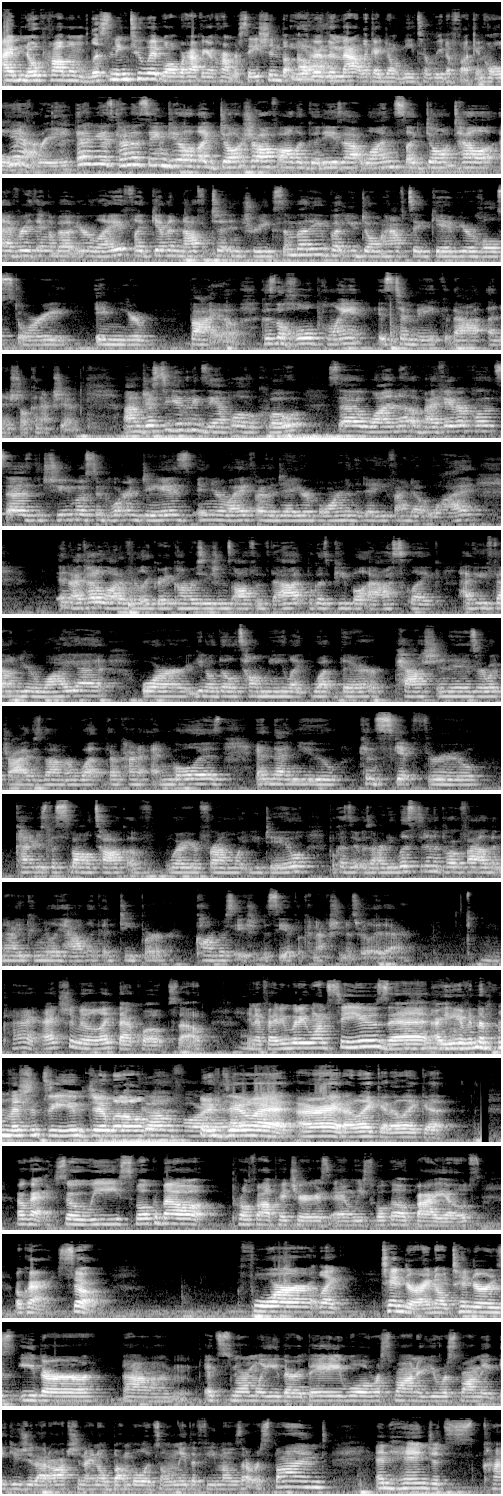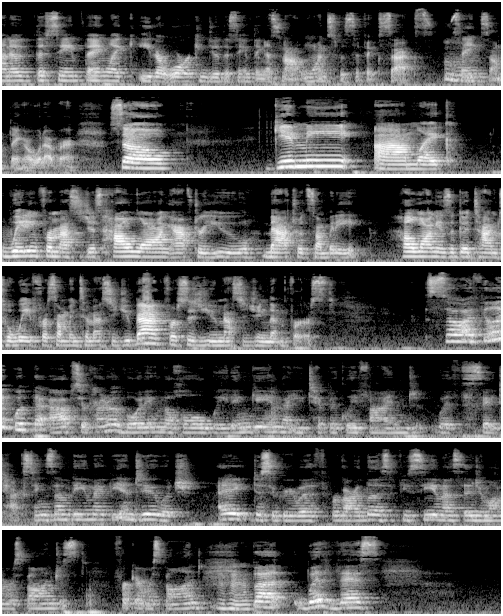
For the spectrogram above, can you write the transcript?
I have no problem listening to it while we're having a conversation, but other than that, like I don't need to read a fucking whole like read. And I mean, it's kind of the same deal of like, don't show off all the goodies at once. Like, don't tell everything about your life. Like, give enough to intrigue somebody, but you don't have to give your whole story in your bio. Because the whole point is to make that initial connection. Um, just to give an example of a quote. So, one of my favorite quotes says, The two most important days in your life are the day you're born and the day you find out why and I've had a lot of really great conversations off of that because people ask like, "Have you found your why yet?" Or you know, they'll tell me like what their passion is or what drives them or what their kind of end goal is, and then you can skip through kind of just the small talk of where you're from, what you do, because it was already listed in the profile. But now you can really have like a deeper conversation to see if a connection is really there. Okay, I actually really like that quote. So, and if anybody wants to use it, are you mm-hmm. giving them permission to use your little? Go for it. Do it. All right, I like it. I like it. Okay, so we spoke about profile pictures and we spoke about bios. Okay, so for like Tinder, I know Tinder is either um, it's normally either they will respond or you respond. They, it gives you that option. I know Bumble, it's only the females that respond, and Hinge, it's kind of the same thing. Like either or can do the same thing. It's not one specific sex saying something or whatever. So give me um, like waiting for messages how long after you match with somebody how long is a good time to wait for someone to message you back versus you messaging them first So I feel like with the apps, you're kind of avoiding the whole waiting game that you typically find with, say, texting somebody you might be into, which I disagree with. Regardless, if you see a message and want to respond, just freaking respond. Mm-hmm. But with this,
